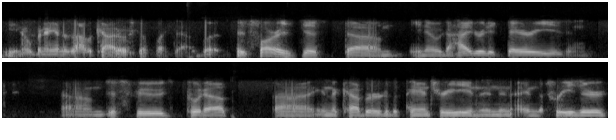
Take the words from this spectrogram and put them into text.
you know, bananas, avocados, stuff like that. But as far as just um, you know, dehydrated berries and um, just foods put up uh, in the cupboard or the pantry, and then in, in the freezer.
